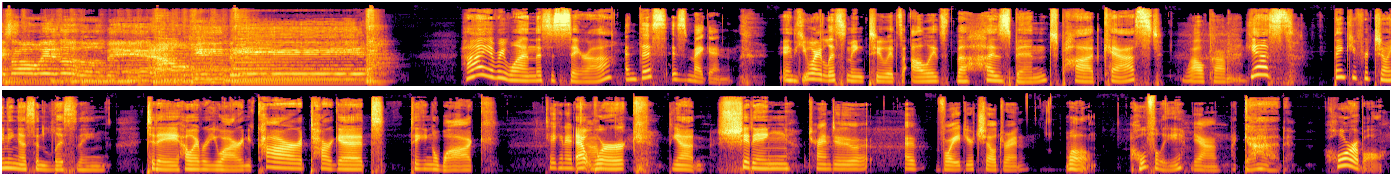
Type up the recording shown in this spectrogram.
it's always the husband. I don't kill you, bitch. Hi, everyone. This is Sarah, And this is Megan. and you are listening to It's Always the Husband podcast. Welcome. Yes. Thank you for joining us and listening today, however you are in your car, at Target, taking a walk, Taking a at work, yeah, shitting. trying to uh, avoid your children. Well, hopefully. Yeah. My God, horrible.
